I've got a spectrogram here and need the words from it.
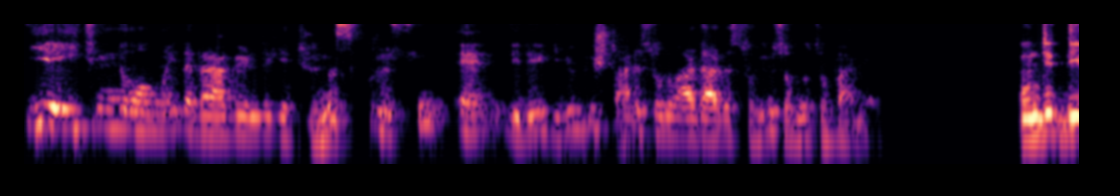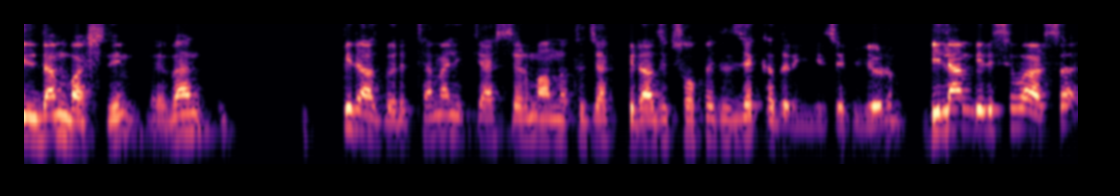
iyi eğitimli olmayı da beraberinde getiriyor. Nasıl kuruyorsun e, dili gibi üç tane soru arda arda sorayım sonunda toparlayalım. Önce dilden başlayayım. Ben biraz böyle temel ihtiyaçlarımı anlatacak, birazcık sohbet edecek kadar İngilizce biliyorum. Bilen birisi varsa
